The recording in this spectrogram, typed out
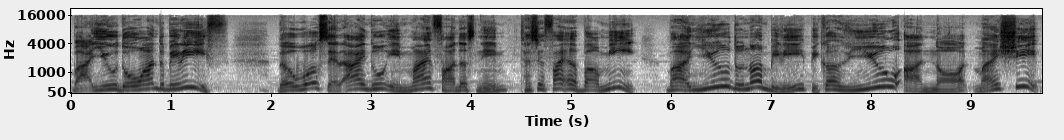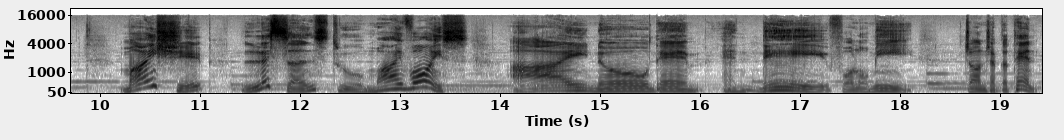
but you don't want to believe. The works that I do in my Father's name testify about me, but you do not believe because you are not my sheep. My sheep listens to my voice. I know them and they follow me. John chapter 10.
